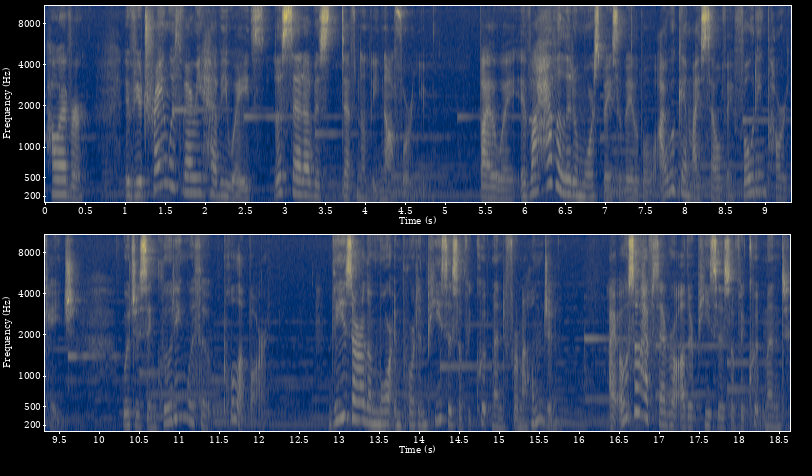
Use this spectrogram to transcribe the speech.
However, if you train with very heavy weights, this setup is definitely not for you. By the way, if I have a little more space available, I will get myself a folding power cage, which is including with a pull-up bar. These are the more important pieces of equipment for my home gym. I also have several other pieces of equipment,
